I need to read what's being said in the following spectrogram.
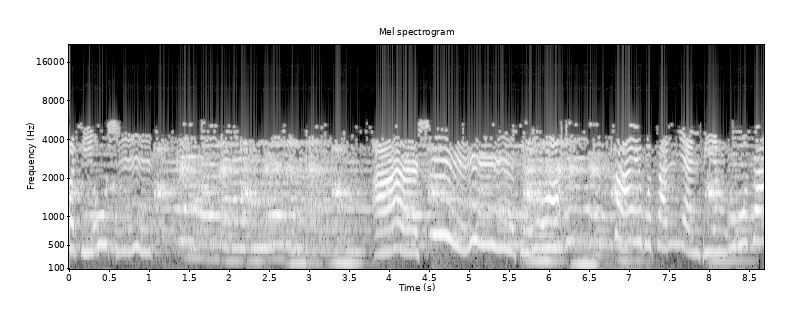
我就是二十多再过三年兵不在。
